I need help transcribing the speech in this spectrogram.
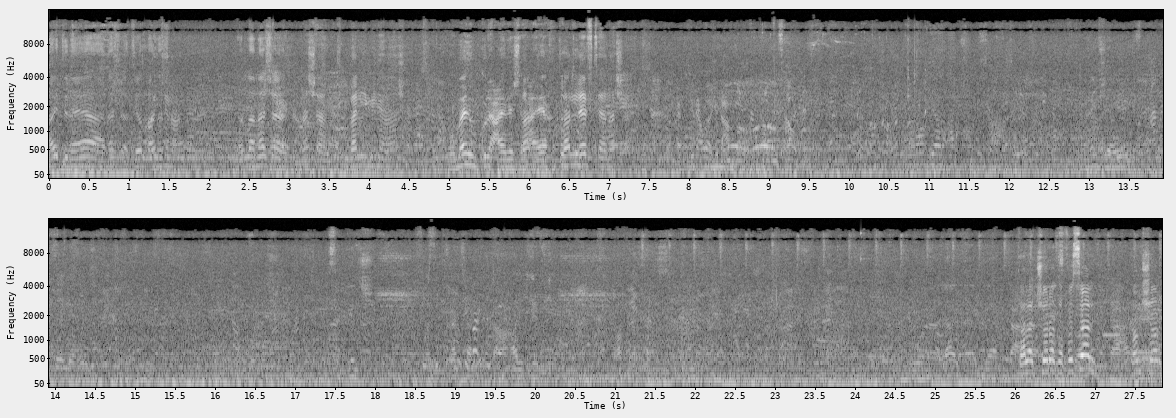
هايتنا يا نشأت يلا نشأت يلا نشأت نشا بني مين يا نشا ومالهم كل على نشا يا خطيبته ليفت يا نشا كتير قوي يا جدعان ثلاث شرط يا فيصل كم شرط؟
